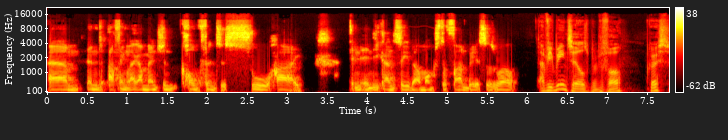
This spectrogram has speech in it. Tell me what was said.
Um, and I think, like I mentioned, confidence is so high, and, and you can see that amongst the fan base as well. Have you been to Hillsborough before, Kris?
